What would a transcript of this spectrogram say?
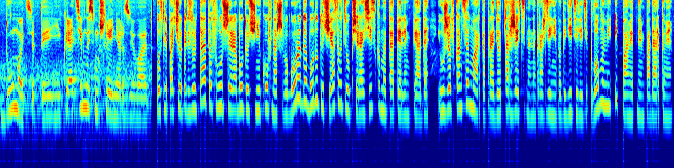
думать. Это и креативность мышления развивает. После подсчета результатов лучшие работы учеников нашего города будут участвовать в общероссийском этапе Олимпиады. И уже в конце марта пройдет торжественное награждение победителей дипломами и памятными подарками.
